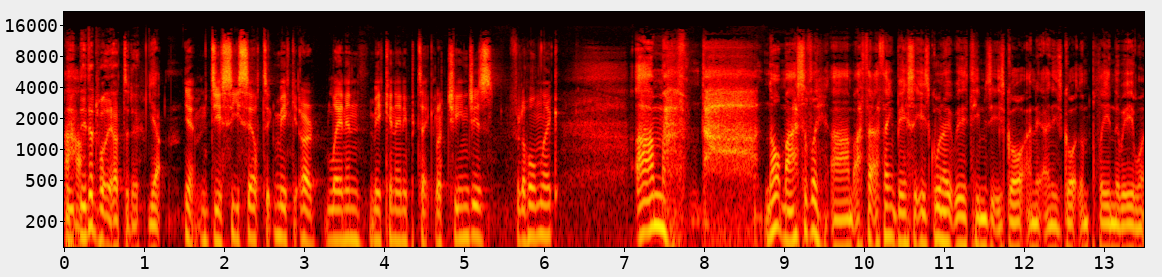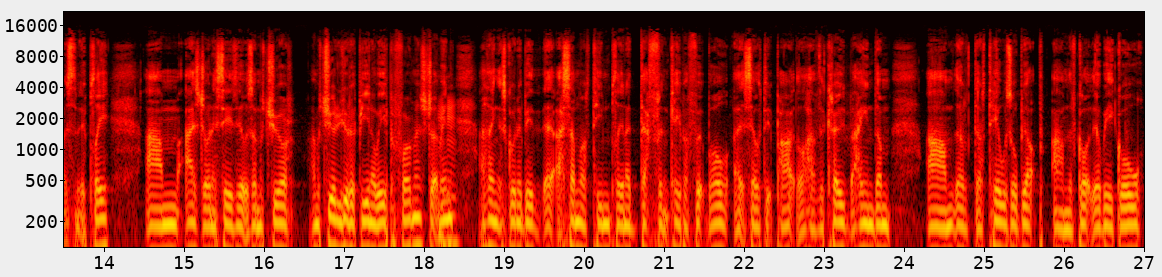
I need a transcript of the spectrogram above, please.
they, uh-huh. they, did what they had to do. Yeah, yeah. Do you see Celtic make or Lennon making any particular changes for the home leg? Um, not massively. Um, I, th- I think basically he's going out with the teams that he's got, and, and he's got them playing the way he wants them to play. Um, as Johnny says, it was a mature, a mature European away performance. Do you know what mm-hmm. I mean? Mm-hmm. I think it's going to be a similar team playing a different type of football at Celtic Park. They'll have the crowd behind them. Um, their their tails will be up. Um, they've got the away goal.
